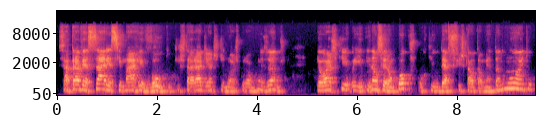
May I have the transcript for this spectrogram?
se atravessar esse mar revolto que estará diante de nós por alguns anos, eu acho que, e não serão poucos, porque o déficit fiscal está aumentando muito,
